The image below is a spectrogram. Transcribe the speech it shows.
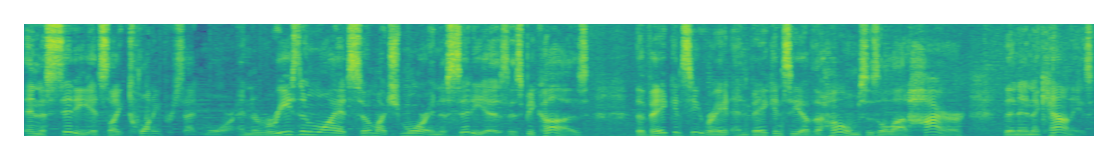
in the city, it's like 20% more. And the reason why it's so much more in the city is, is because the vacancy rate and vacancy of the homes is a lot higher than in the counties.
